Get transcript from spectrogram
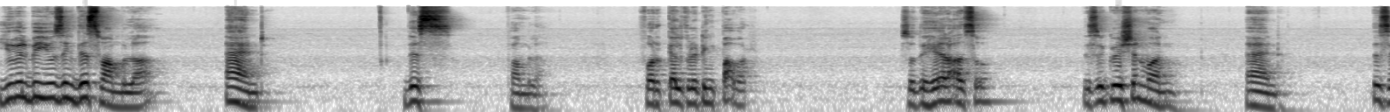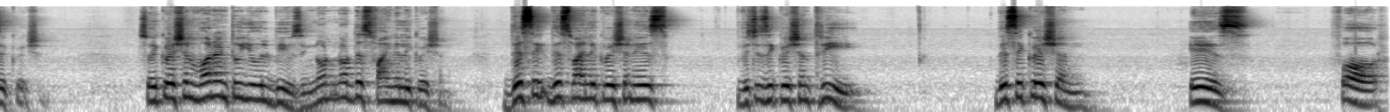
you will be using this formula and this formula for calculating power. So the here also this equation 1 and this equation. So equation 1 and 2 you will be using, not, not this final equation. This, this final equation is, which is equation 3. This equation is for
